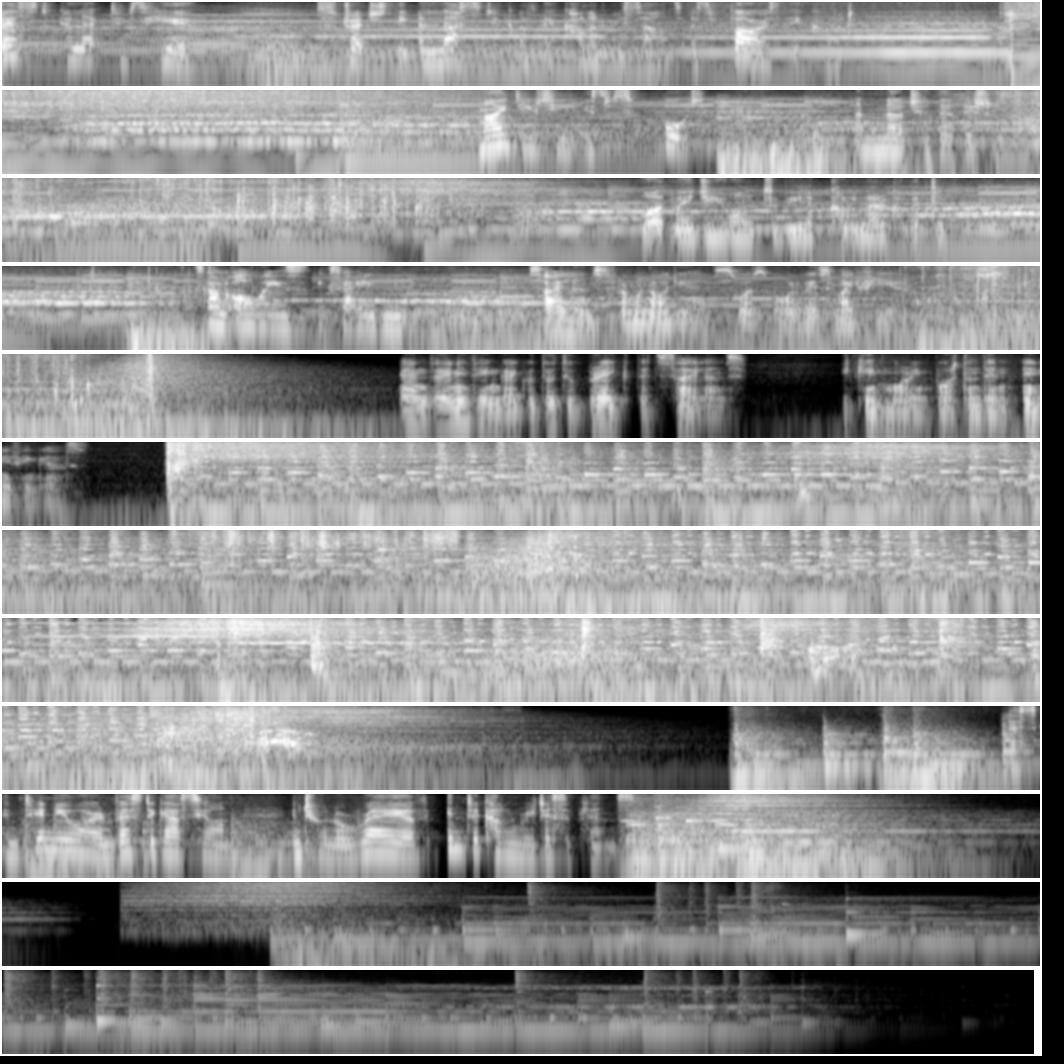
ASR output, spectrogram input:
collectives here stretched the elastic of their culinary sounds as far as they could. My duty is to support and nurture their vision. What made you want to be in a culinary collective? Sound always excited me. Silence from an audience was always my fear. And anything I could do to break that silence became more important than anything else. Let's continue our investigation into an array of interculinary disciplines.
